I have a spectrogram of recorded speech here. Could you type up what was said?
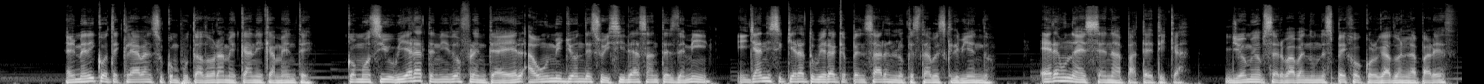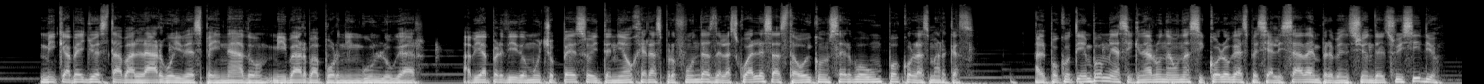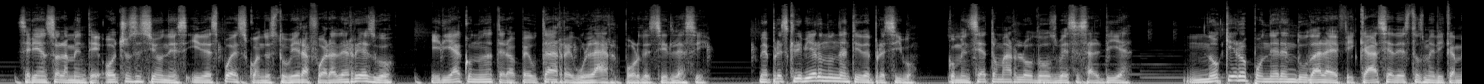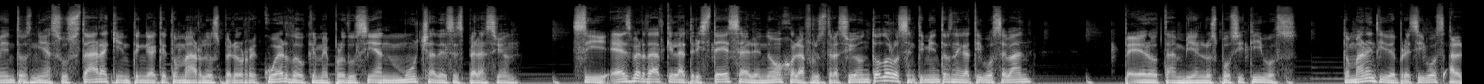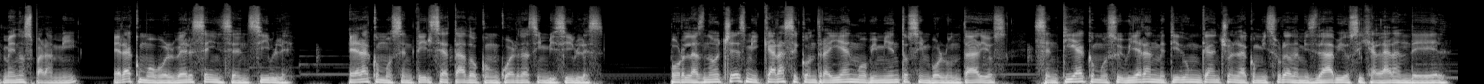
El médico tecleaba en su computadora mecánicamente, como si hubiera tenido frente a él a un millón de suicidas antes de mí y ya ni siquiera tuviera que pensar en lo que estaba escribiendo. Era una escena patética. Yo me observaba en un espejo colgado en la pared. Mi cabello estaba largo y despeinado, mi barba por ningún lugar, había perdido mucho peso y tenía ojeras profundas de las cuales hasta hoy conservo un poco las marcas. Al poco tiempo me asignaron a una psicóloga especializada en prevención del suicidio. Serían solamente ocho sesiones y después, cuando estuviera fuera de riesgo, iría con una terapeuta regular, por decirle así. Me prescribieron un antidepresivo. Comencé a tomarlo dos veces al día. No quiero poner en duda la eficacia de estos medicamentos ni asustar a quien tenga que tomarlos, pero recuerdo que me producían mucha desesperación. Sí, es verdad que la tristeza, el enojo, la frustración, todos los sentimientos negativos se van, pero también los positivos. Tomar antidepresivos, al menos para mí, era como volverse insensible. Era como sentirse atado con cuerdas invisibles. Por las noches mi cara se contraía en movimientos involuntarios, sentía como si hubieran metido un gancho en la comisura de mis labios y jalaran de él.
